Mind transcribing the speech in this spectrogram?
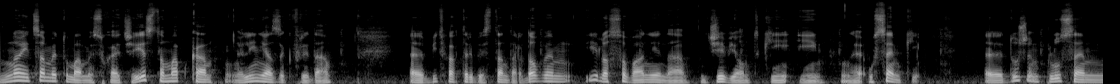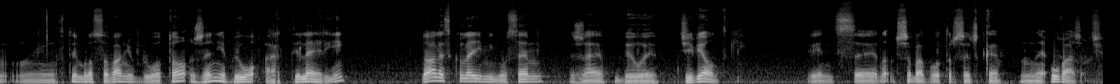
no i co my tu mamy? Słuchajcie, jest to mapka linia Zekfryda, e, bitwa w trybie standardowym i losowanie na dziewiątki i e, ósemki. E, Dużym plusem mm, w tym losowaniu było to, że nie było artylerii, no ale z kolei minusem, że były dziewiątki, więc no, trzeba było troszeczkę mm, uważać.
